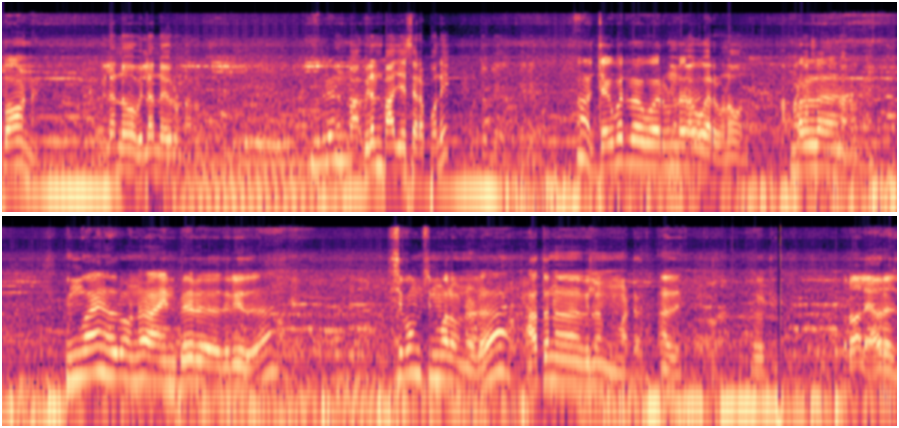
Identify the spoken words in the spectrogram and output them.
బాగున్నాయి. విలన్ విలన్ ఎవరున్నారు? విలన్ బా- విలన్ బాగా చేశారా పోనీ? ఆ, జగపతి బాబు గారు ఉన్నారు. చంద్రబాబు గారు అవును. మళ్ళా ఇంకో ఆయన ఎవరు ఉన్నారు ఆయన పేరు తెలియదు శివం సినిమాలో ఉన్నాడు. అతను విలన్ అనమాట అదే. ఓకే. పర్వాలేదు యావరేజ్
